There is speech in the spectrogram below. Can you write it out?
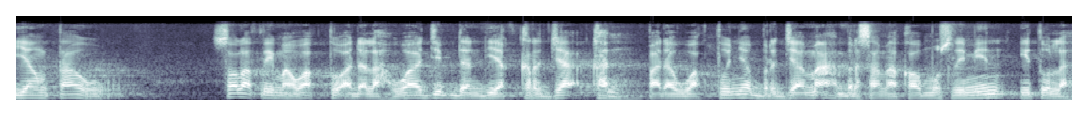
yang tahu sholat lima waktu adalah wajib dan dia kerjakan pada waktunya berjamaah bersama kaum muslimin itulah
